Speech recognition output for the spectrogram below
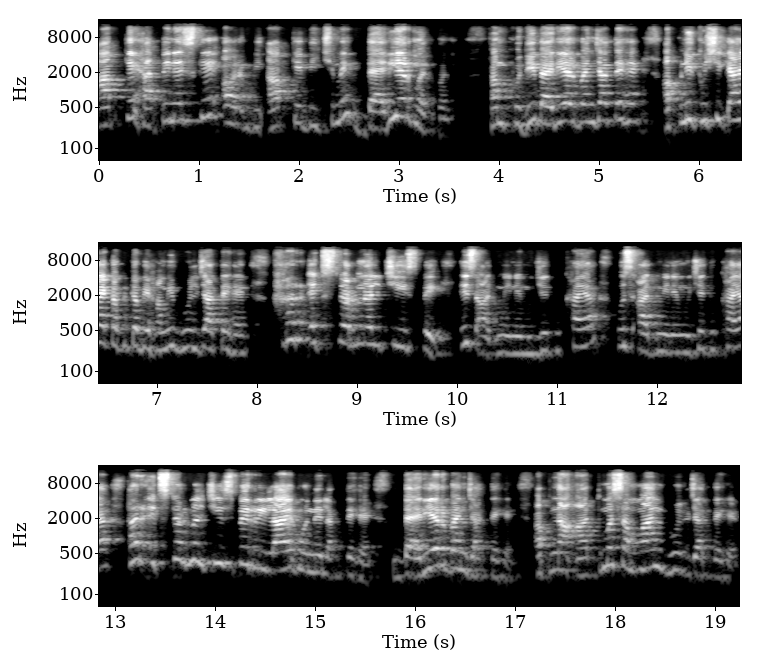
आपके हैप्पीनेस के और आपके बीच में बैरियर मत बनो। हम खुद ही बैरियर बन जाते हैं। अपनी खुशी क्या है? कभी कभी हम ही भूल जाते हैं। हर एक्सटर्नल चीज़ पे इस आदमी ने मुझे दुखाया, उस आदमी ने मुझे दुखाया। हर एक्सटर्नल चीज़ पे रिलाय होने लगते हैं। बैरियर बन जाते हैं। अपना आत्मसम्मान भूल जाते हैं।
